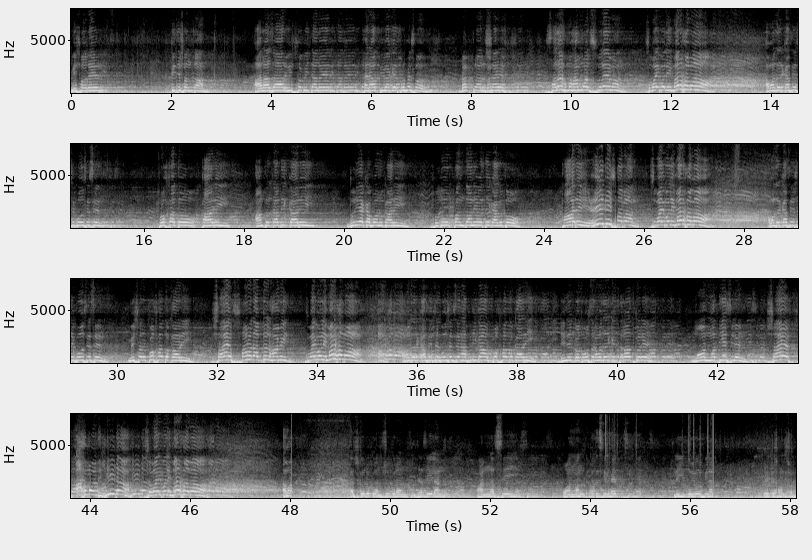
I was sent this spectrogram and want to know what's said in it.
মিশরের কৃতি সন্তান আল আজহার বিশ্ববিদ্যালয়ের হেরাত বিভাগের professor, doctor Sheikh Salah Mohammed Suleiman. সবাই বলি, মারহাবা! আমাদের কাছে এসে পৌঁছেছেন প্রখ্যাত কারি, আন্তর্জাতিক কারি, দুনিয়া কাঁপানোকারী, সুদূর পান্তানীয় থেকে আগত কারি ঈদি সাবান। সবাই বলি, মারহাবা! আমাদের কাছে এসে পৌঁছেছেন মিশরের প্রখ্যাত কারি শায়েখ সনদ আব্দুল হামিদ সবাই বলি মারহাবা আমাদের কাছে এসে পৌঁছেছেন আফ্রিকার প্রখ্যাত কারি যিনি গত বছর আমাদেরকে তেলাওয়াত করে মন মাতিয়েছিলেন শেখ আহমদ হিদা সবাই বলি মারহাবা আমার أشكركم شكرا جزيلا عن نفسي وعن منطقة سلهت لضيوفنا একটু সমাধি শোনা।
